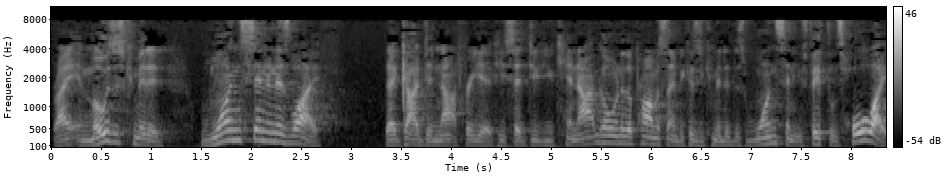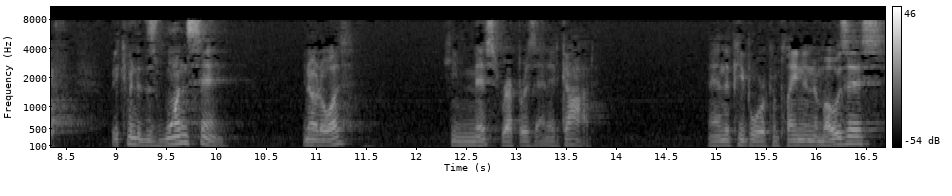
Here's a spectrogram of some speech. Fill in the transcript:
right? And Moses committed one sin in his life that God did not forgive. He said, dude, you cannot go into the promised land because you committed this one sin. He was faithful his whole life, but he committed this one sin. You know what it was? He misrepresented God. And the people were complaining to Moses.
